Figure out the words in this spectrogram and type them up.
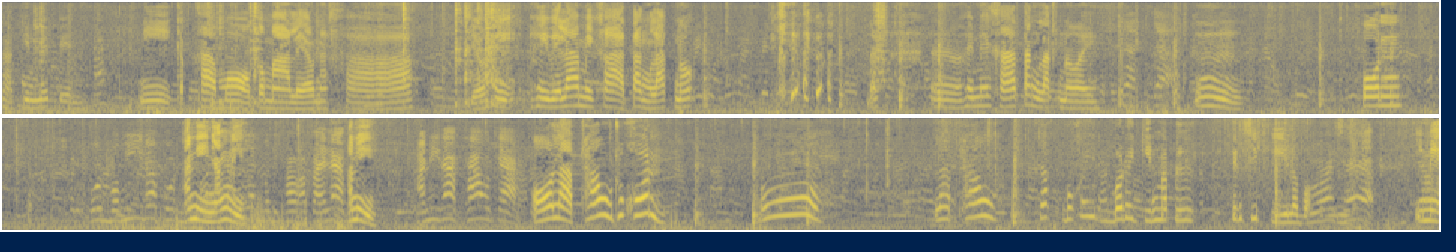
ค่ะ กินไม่เป็น นี่กับข้าวหม้อก็มาแล้วนะคะ เดี๋ยวให้ให้เวลาแม่ค้าตั้งรักเนาะนะ เออให้แม่ค้าตั้งหลักหน่อยอืมปน ปนบ่มีนะปนอันนี้ยังนี่ เงินมันเขาเอาไปแล้วอันนี้ อันนี้ลาบเท่าจ้ะอ๋อลาบเท่าทุกคน โอ้ลาบเท่าจักบ่เคยบ่ได้กินมาเป็นเป็นสิบปีแล้วบอก โอ้ยแซ่บอีแม่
